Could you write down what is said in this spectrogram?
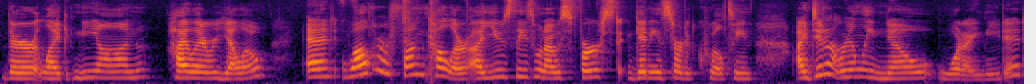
They're like neon highlighter yellow. And while they're a fun color, I used these when I was first getting started quilting. I didn't really know what I needed.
